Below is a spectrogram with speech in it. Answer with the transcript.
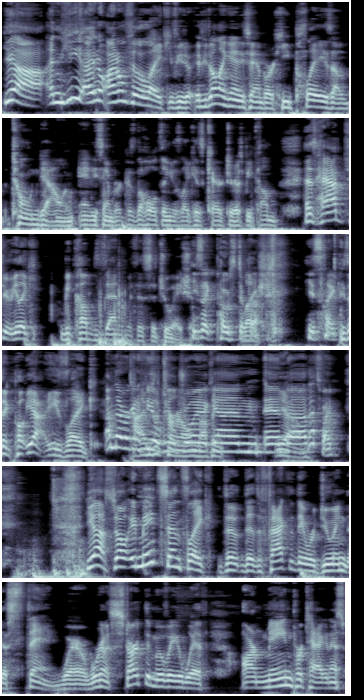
yeah and he i don't i don't feel like if you if you don't like andy samberg he plays a toned down andy samberg because the whole thing is like his character has become has had to he like becomes zen with his situation he's like post depression like, He's like, he's like, yeah, he's like, I'm never gonna feel real joy nothing. again, and yeah. uh, that's fine. Yeah, so it made sense, like the, the the fact that they were doing this thing where we're gonna start the movie with our main protagonist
